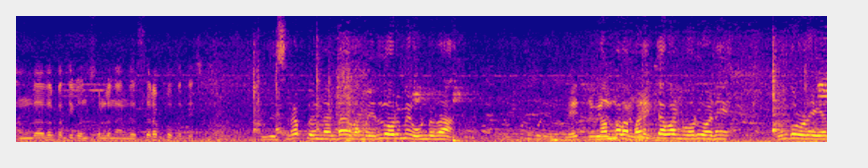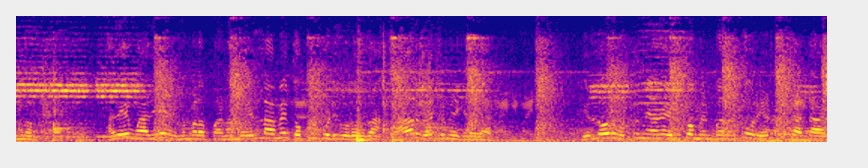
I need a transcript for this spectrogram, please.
அந்த இதை பற்றி கொஞ்சம் சொல்லுங்கள் அந்த சிறப்பை பற்றி சொல்லுங்கள் இது சிறப்பு என்னென்னா நம்ம எல்லோருமே ஒன்று தான் நம்மளை படித்தவன் ஒருவனே உங்களுடைய எண்ணம். அதே மாதிரியே நம்மளை ப- நம்ம எல்லாமே தொப்புள் கொடி உறவு தான் யாரும் வேற்றுமை கிடையாது. எல்லோரும் ஒற்றுமையாக இருக்கோம் என்பதற்கு ஒரு எடுத்துக்காட்டாக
